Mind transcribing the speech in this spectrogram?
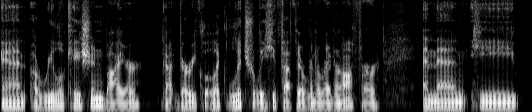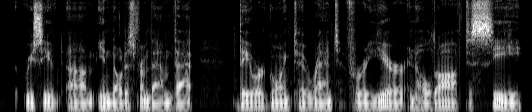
And a relocation buyer got very close, like literally, he thought they were going to write an offer. And then he received um, notice from them that they were going to rent for a year and hold off to see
